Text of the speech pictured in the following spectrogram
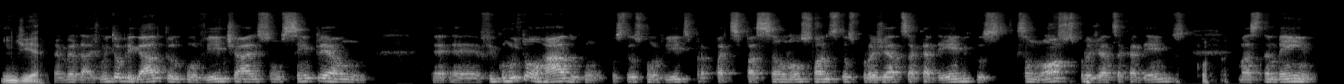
em dia. É verdade. Muito obrigado pelo convite, Alisson. Sempre é um, é, é, fico muito honrado com, com os teus convites para participação, não só nos teus projetos acadêmicos, que são nossos projetos acadêmicos, mas também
